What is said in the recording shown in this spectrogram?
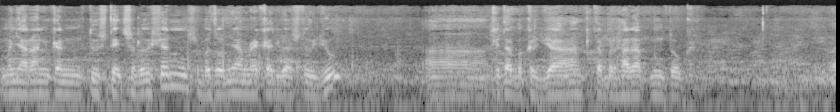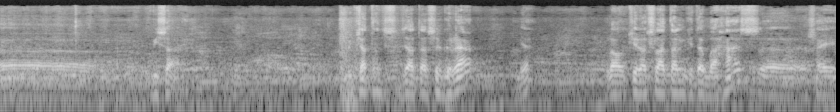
menyarankan two state solution. Sebetulnya mereka juga setuju. Uh, kita bekerja, kita berharap untuk uh, bisa mencatat senjata segera. Ya, Laut Cina Selatan kita bahas. Uh, saya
